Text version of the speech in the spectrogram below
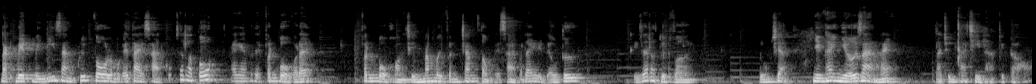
đặc biệt mình nghĩ rằng crypto là một cái tài sản cũng rất là tốt. Anh em có thể phân bổ vào đây. Phân bổ khoảng chừng 50% tổng tài sản vào đây để đầu tư. Thì rất là tuyệt vời đúng chưa nhưng hãy nhớ rằng đấy là chúng ta chỉ làm việc đó.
